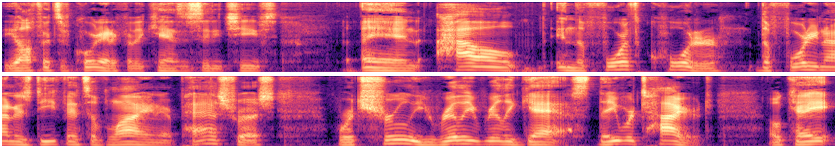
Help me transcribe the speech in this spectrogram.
the offensive coordinator for the Kansas City Chiefs, and how in the fourth quarter, the 49ers defensive line and their pass rush were truly, really, really gassed. They were tired. Okay.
